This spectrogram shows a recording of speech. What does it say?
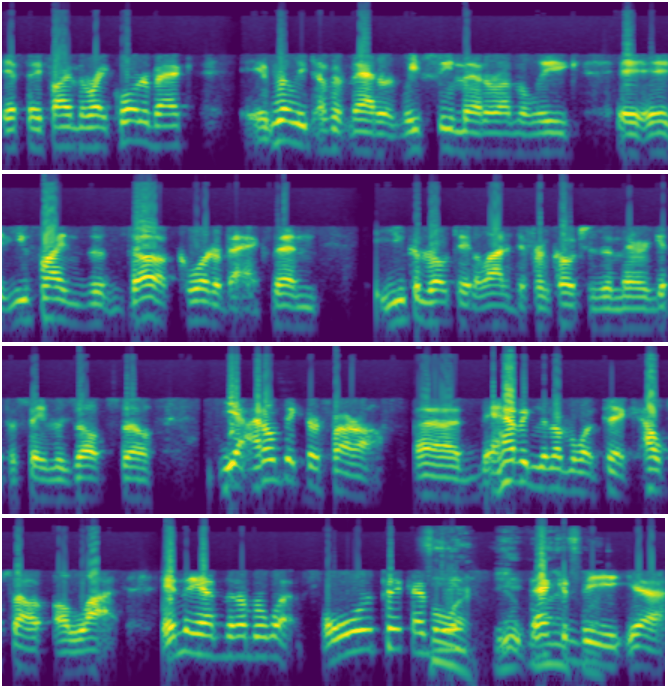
if they find the right quarterback, it really doesn't matter. We've seen that around the league. If you find the, the quarterback, then you can rotate a lot of different coaches in there and get the same results. So, yeah, I don't think they're far off. Uh, having the number one pick helps out a lot, and they have the number what four pick? I Four. believe Yeah, that could be yeah.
